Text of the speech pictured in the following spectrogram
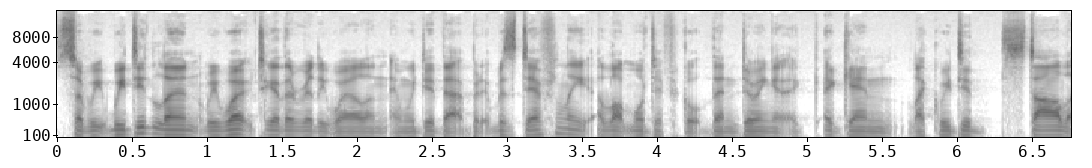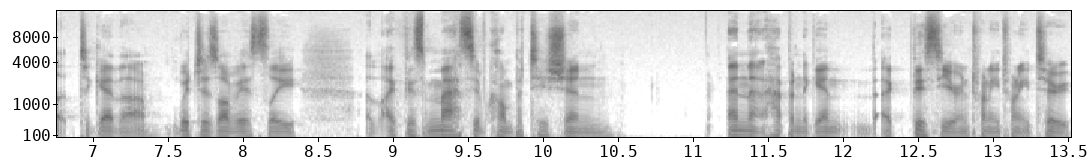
So we, we did learn, we worked together really well and, and we did that, but it was definitely a lot more difficult than doing it again. Like we did Starlet together, which is obviously uh, like this massive competition. And that happened again like this year in 2022.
